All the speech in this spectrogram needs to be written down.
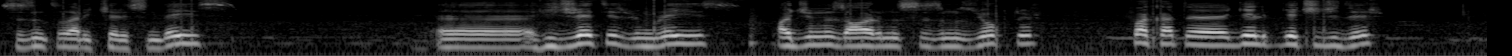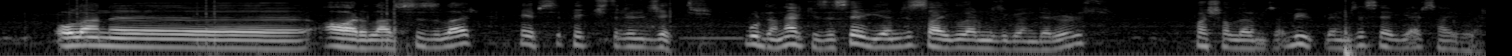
sızıntılar içerisindeyiz. Eee hicretiz, ümreyiz. Acımız, ağrımız, sızımız yoktur. Fakat eee, gelip geçicidir. Olan eee, ağrılar, sızılar hepsi pekiştirilecektir. Buradan herkese sevgilerimizi, saygılarımızı gönderiyoruz. Paşalarımıza, büyüklerimize sevgiler, saygılar.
